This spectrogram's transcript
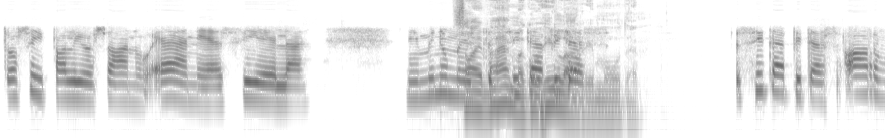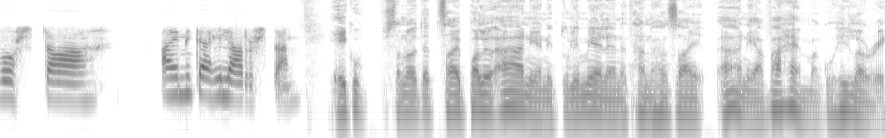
tosi paljon saanut ääniä siellä. Niin minun Sai vähemmän kuin Hillary pitäisi, muuten. Sitä pitäisi arvostaa Ai mitä Hilarusta? Ei kun sanoit, että sai paljon ääniä, niin tuli mieleen, että hän sai ääniä vähemmän kuin Hillary.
